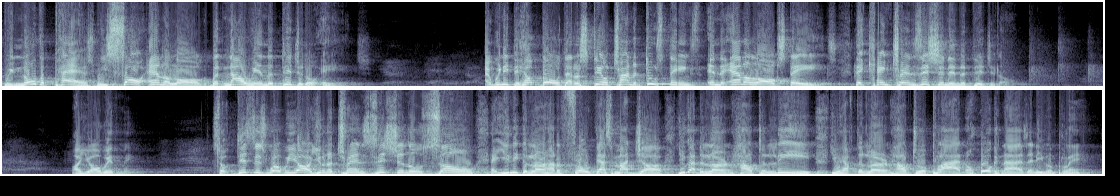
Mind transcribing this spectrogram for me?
we know the past, we saw analog, but now we're in the digital age. And we need to help those that are still trying to do things in the analog stage. They can't transition into digital. Are you all with me? So this is where we are. You're in a transitional zone and you need to learn how to float. That's my job. You got to learn how to lead. You have to learn how to apply and organize and even plan.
